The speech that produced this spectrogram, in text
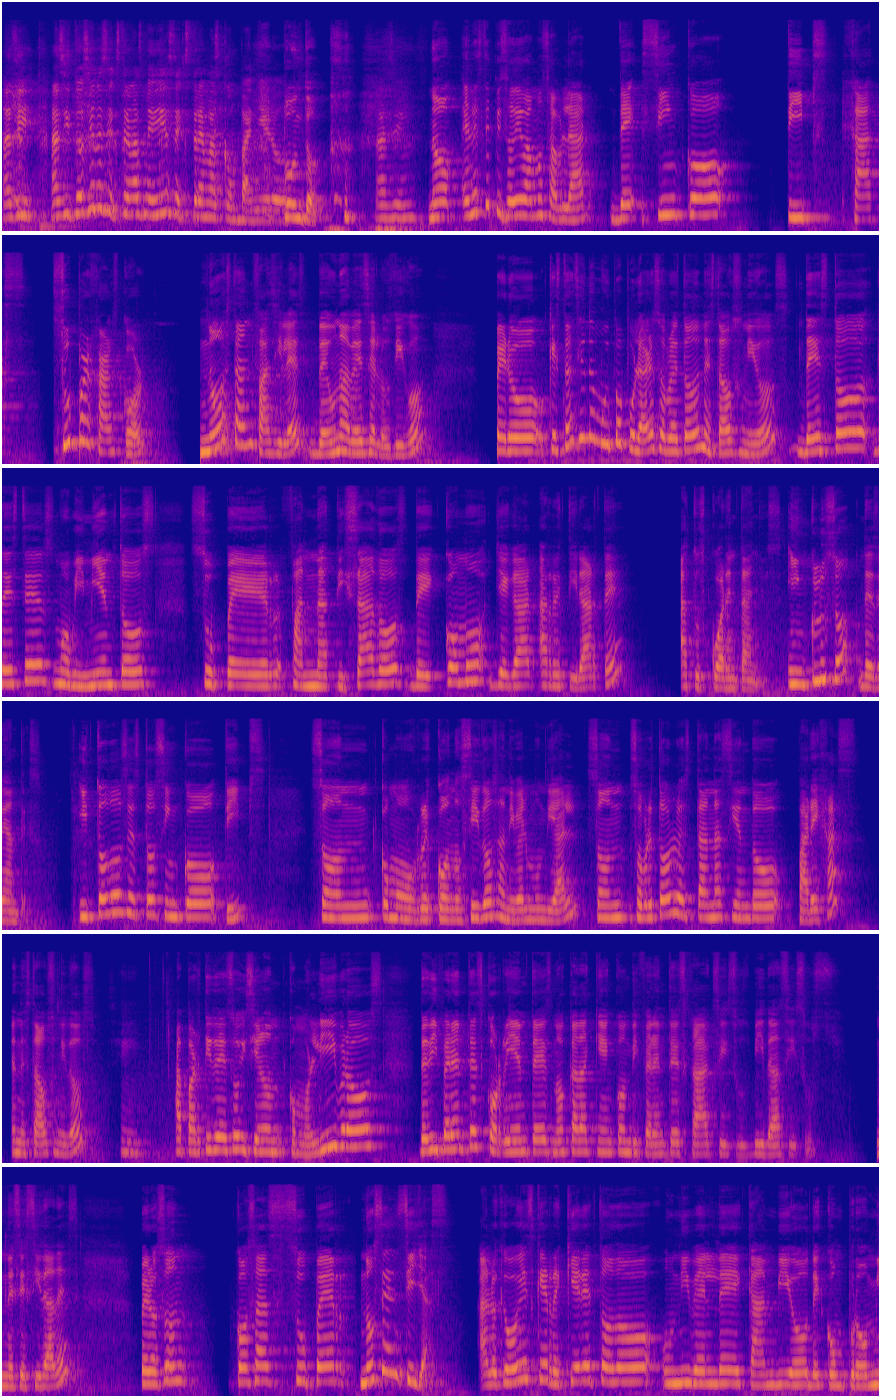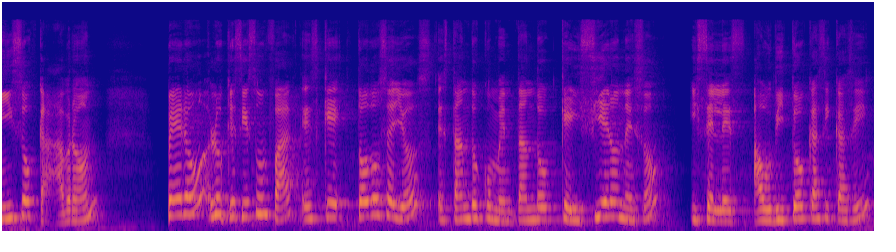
Así, a situaciones extremas, medidas extremas, compañeros. Punto. Así. No, en este episodio vamos a hablar de cinco tips, hacks, super hardcore no están fáciles, de una vez se los digo, pero que están siendo muy populares, sobre todo en Estados Unidos, de, esto, de estos movimientos súper fanatizados de cómo llegar a retirarte a tus 40 años, incluso desde antes. Y todos estos cinco tips son como reconocidos a nivel mundial, son, sobre todo lo están haciendo parejas en Estados Unidos. Sí. A partir de eso hicieron como libros, de diferentes corrientes, ¿no? Cada quien con diferentes hacks y sus vidas y sus necesidades, pero son cosas súper, no sencillas. A lo que voy es que requiere todo un nivel de cambio, de compromiso cabrón. Pero lo que sí es un fact es que todos ellos están documentando que hicieron eso y se les auditó casi casi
